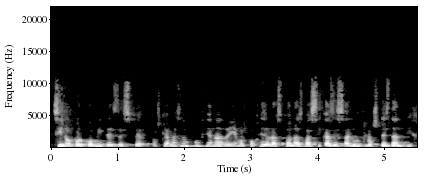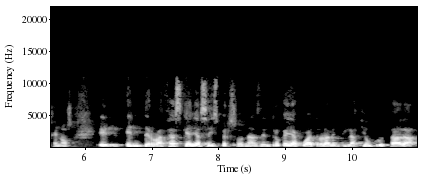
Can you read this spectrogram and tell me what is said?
sino por comités de expertos, que además han funcionado y hemos cogido las zonas básicas de salud, los test de antígenos, eh, en terrazas que haya seis personas, dentro que haya cuatro, la ventilación cruzada,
